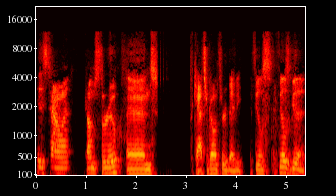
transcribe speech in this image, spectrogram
His talent comes through and the cats are going through, baby. It feels it feels good.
